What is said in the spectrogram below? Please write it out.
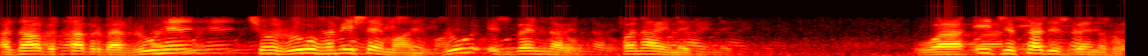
عذاب قبر بر روح، چون روح همیشه مانی روح اش بین نرو. فنای نبی. و ای جسدش بین رو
